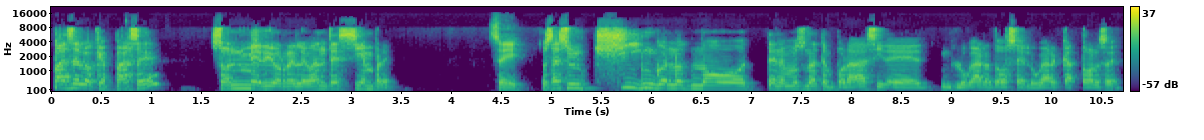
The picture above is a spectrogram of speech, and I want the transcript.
pase lo que pase, son medio relevantes siempre. Sí. O sea, es un chingo, no, no tenemos una temporada así de lugar 12, lugar 14.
